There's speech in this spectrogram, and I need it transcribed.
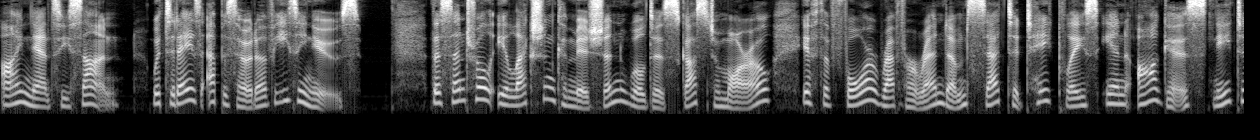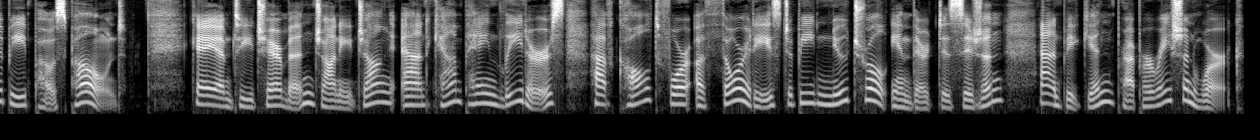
I'm Nancy Sun with today's episode of Easy News. The Central Election Commission will discuss tomorrow if the four referendums set to take place in August need to be postponed. KMT Chairman Johnny Chiang and campaign leaders have called for authorities to be neutral in their decision and begin preparation work.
